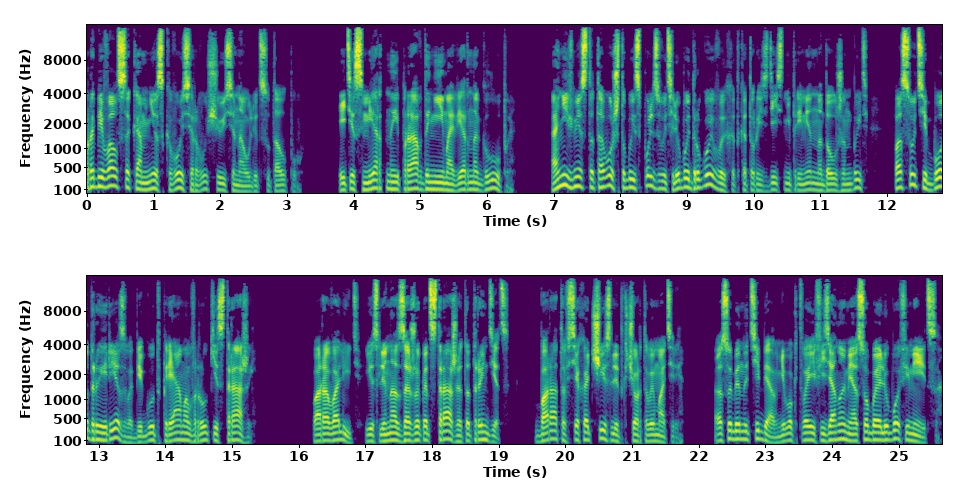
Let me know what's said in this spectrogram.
пробивался ко мне сквозь рвущуюся на улицу толпу. Эти смертные, правда, неимоверно глупы. Они вместо того, чтобы использовать любой другой выход, который здесь непременно должен быть, по сути, бодро и резво бегут прямо в руки стражей. Пора валить. Если нас зажопят стражи, это трындец. Барата всех отчислит к чертовой матери. Особенно тебя, у него к твоей физиономии особая любовь имеется.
